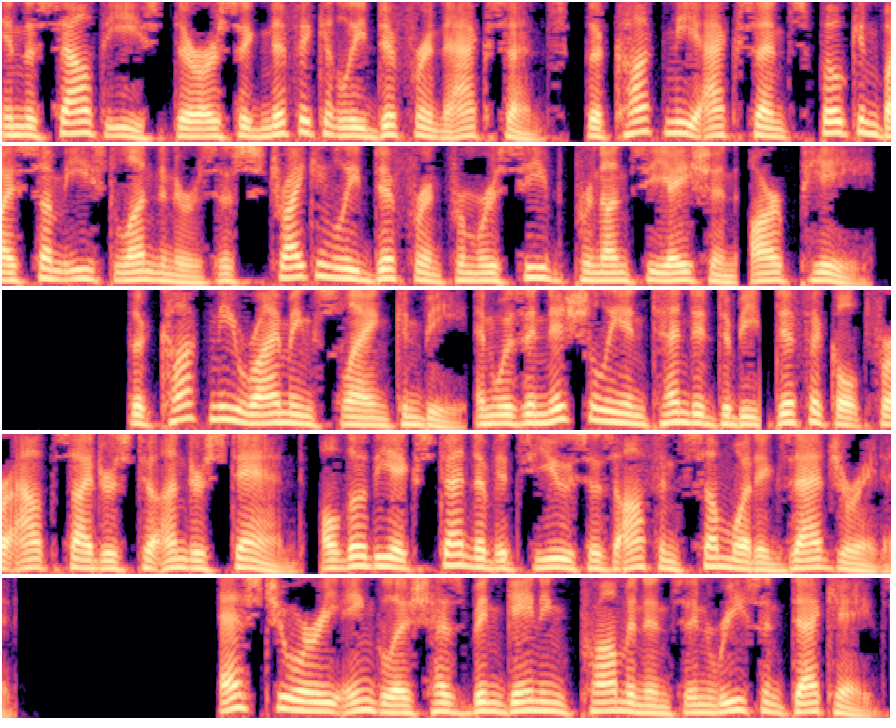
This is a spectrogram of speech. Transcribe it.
In the southeast, there are significantly different accents. The Cockney accent spoken by some East Londoners is strikingly different from received pronunciation (RP). The Cockney rhyming slang can be and was initially intended to be difficult for outsiders to understand, although the extent of its use is often somewhat exaggerated. Estuary English has been gaining prominence in recent decades.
